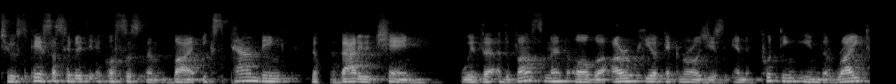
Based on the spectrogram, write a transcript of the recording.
to space accessibility ecosystem by expanding the value chain with the advancement of uh, RPO technologies and putting in the right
